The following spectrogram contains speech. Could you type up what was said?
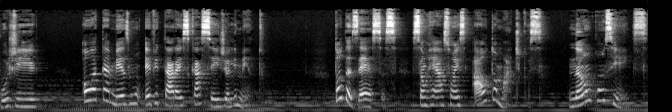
fugir ou até mesmo evitar a escassez de alimento. Todas essas são reações automáticas, não conscientes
